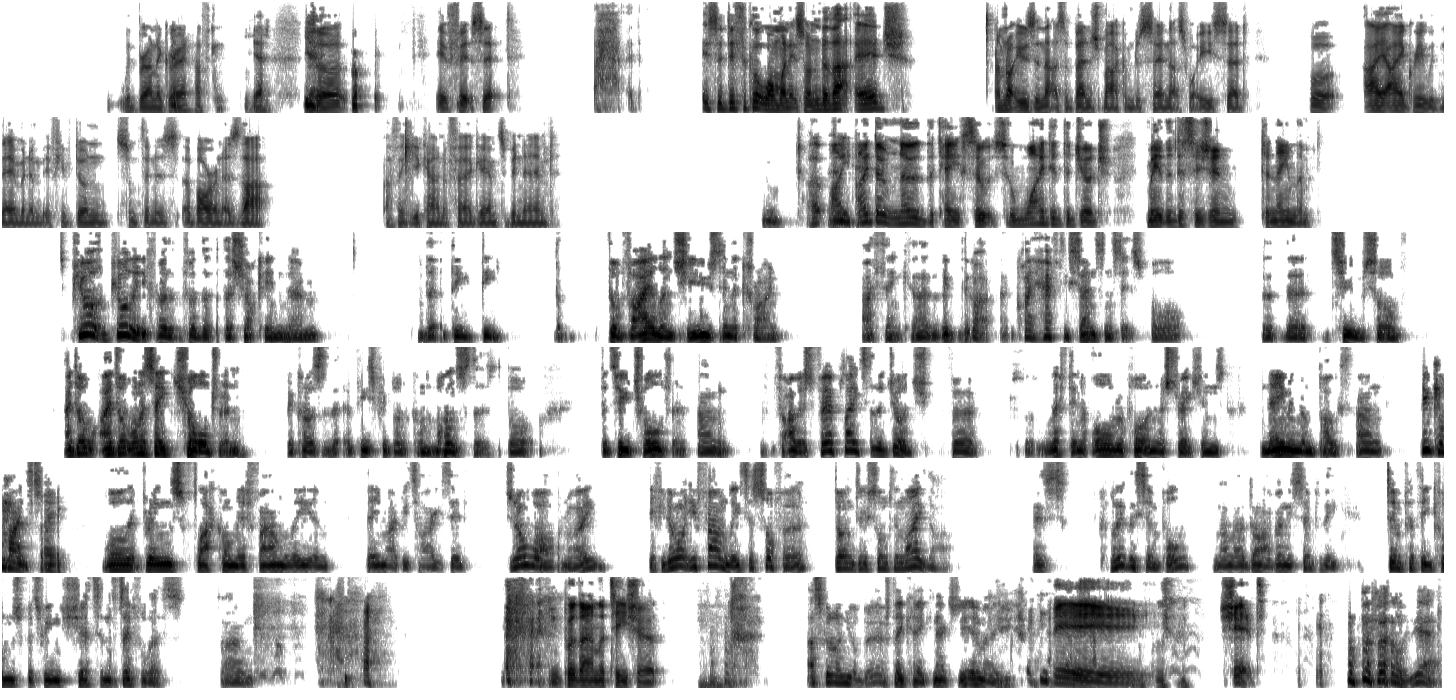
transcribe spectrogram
with Brianna Ghey, I think. Mm-hmm. Yeah. Yeah, So it fits it. It's a difficult one when it's under that age. I'm not using that as a benchmark. I'm just saying that's what he said. But I, I agree with naming him. If you've done something as abhorrent as that, I think you're kind of fair game to be named. I, I, I don't know the case. So so why did the judge make the decision to name them? pure, purely for for the, the shocking um, the, the the the violence used in the crime. I think uh, they, they got quite hefty sentences for the, the two sort of. I don't I don't want to say children because these people have become monsters, but for two children, um, I was fair play to the judge for lifting all reporting restrictions, naming them both, and people might say, well, it brings flack on their family and they might be targeted. Do you know what, right? If you don't want your family to suffer, don't do something like that. It's completely simple, and I don't have any sympathy. Sympathy comes between shit and syphilis. So, You can put that on a t-shirt. that's good on your birthday cake next year, mate. Hey, shit. well, yeah.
